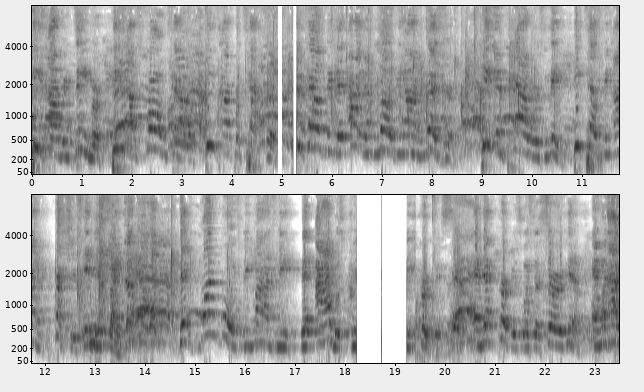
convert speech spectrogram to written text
He's our redeemer. He's our strong tower. He's our protector. He tells me that I am loved beyond measure. He empowers me. He tells me I am precious in his sight. That one voice reminds me that I was created for purpose. And that purpose was to serve him. And when I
